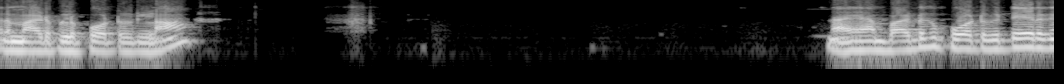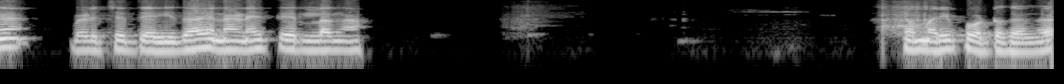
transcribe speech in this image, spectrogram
நம்ம அடுப்பில் போட்டுக்கலாம். நான் என் பாட்டுக்கு போட்டுக்கிட்டே இருக்கேன். வெளிச்சம் தெரியுதா என்னன்னே தெரியலங்க. இந்த மாதிரி போட்டுக்கோங்க.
